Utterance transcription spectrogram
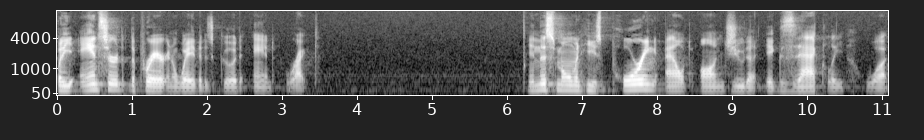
But he answered the prayer in a way that is good and right. In this moment, he's pouring out on Judah exactly what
